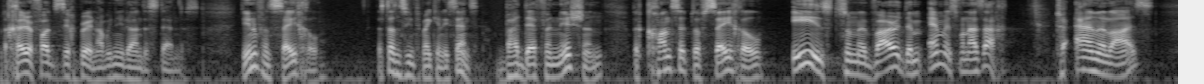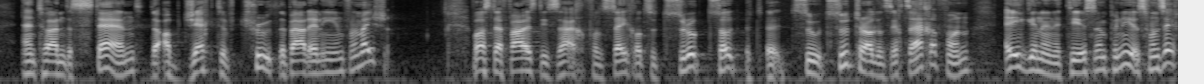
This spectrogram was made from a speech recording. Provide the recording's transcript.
Now we need to understand this. The von Seichel, this doesn't seem to make any sense. By definition, the concept of Seichel is to emes von Azach, to analyze and to understand the objective truth about any information. Was der Fall ist, die Sache von Seichel zu, zurück, zu, äh, zu zutragen, sich Sache von eigenen Etias und Penias von sich.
